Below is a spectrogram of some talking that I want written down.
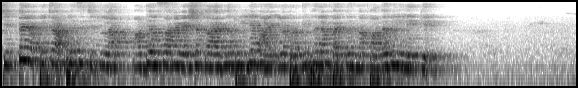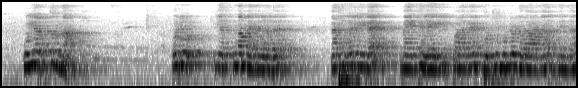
ചിട്ടയൊപ്പിച്ച് അഭ്യസിച്ചിട്ടുള്ള ആദ്യാവസാന വേഷക്കാരന് തുല്യമായിട്ടുള്ള പ്രതിഫലം പറ്റുന്ന പദവിയിലേക്ക് ഉയർത്തുന്ന ഒരു യത്നം എന്നുള്ളത് കഥകളിയുടെ മേഖലയിൽ വളരെ ബുദ്ധിമുട്ടുള്ളതാണ് എന്ന്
